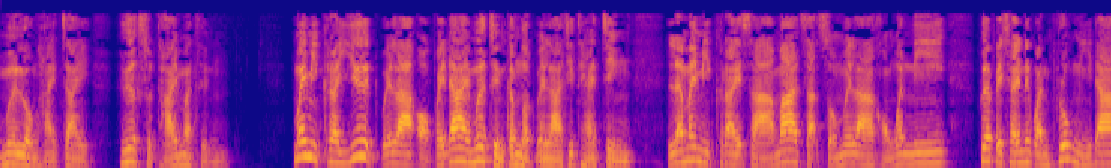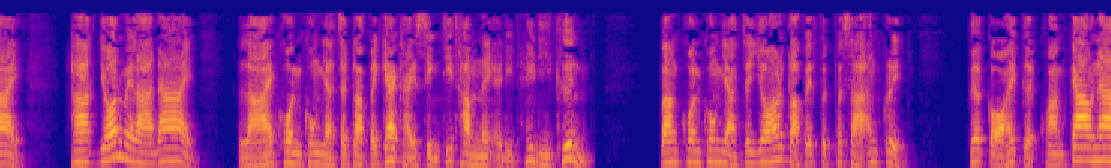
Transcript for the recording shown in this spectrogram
เมื่อลมหายใจเฮือกสุดท้ายมาถึง ไม่มีใครยืดเวลาออกไปได้เมื่อถึงกำหนดเวลาที่แท้จริง และไม่มีใครสามารถสะสมเวลาของวันนี้ เพื่อไปใช้ในวันพรุ่งนี้ได้ หากย้อนเวลาได้ หลายคนคงอยากจะกลับไปแก้ไขสิ่งที่ทำในอดีตให้ดีขึ้น บางคนคงอยากจะย้อนกลับไปฝึกภาษาอังกฤษ เพื่อก่อให้เกิดความก้าวหน้า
